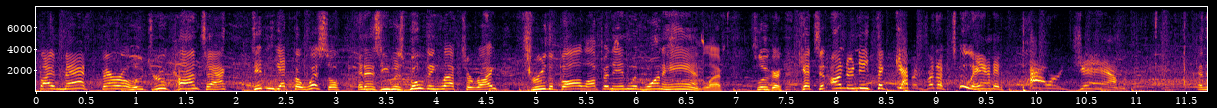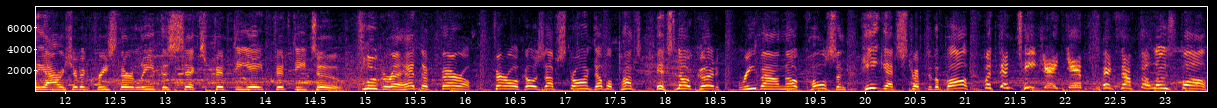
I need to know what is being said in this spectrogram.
by Matt Farrell, who drew contact, didn't get the whistle, and as he was moving left to right, threw the ball up and in with one hand. Left, Pflueger gets it underneath the Gibbon for the two-handed power jam and the Irish have increased their lead to six, 58-52. Pflueger ahead to Farrell. Farrell goes up strong, double pumps. It's no good. Rebound, though. Colson, he gets stripped of the ball, but then TJ Gibbs picks up the loose ball,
